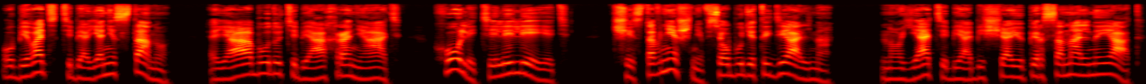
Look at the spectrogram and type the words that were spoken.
убивать тебя я не стану. Я буду тебя охранять, холить и лелеять. Чисто внешне все будет идеально. Но я тебе обещаю персональный ад.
